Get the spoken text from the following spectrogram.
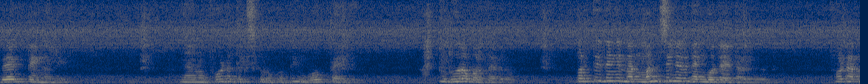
ಬ್ರೇಕ್ ಟೈಮಲ್ಲಿ ನಾನು ಫೋಟೋ ತೆಗೆಸ್ಕೋಬೇಕು ಅಂತ ಹಿಂಗೆ ಹೋಗ್ತಾ ಇದ್ದೆ. ಅಷ್ಟು ದೂರ ಬರ್ತಾ ಇದ್ರು ಬರ್ತಿದ್ದಂಗೆ ನನ್ನ ಮನಸ್ಸಲ್ಲಿರೋದು ಹೆಂಗೆ ಗೊತ್ತಾಯ್ತು ಅವ್ರಿಗೆ ಫೋಟೋನ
